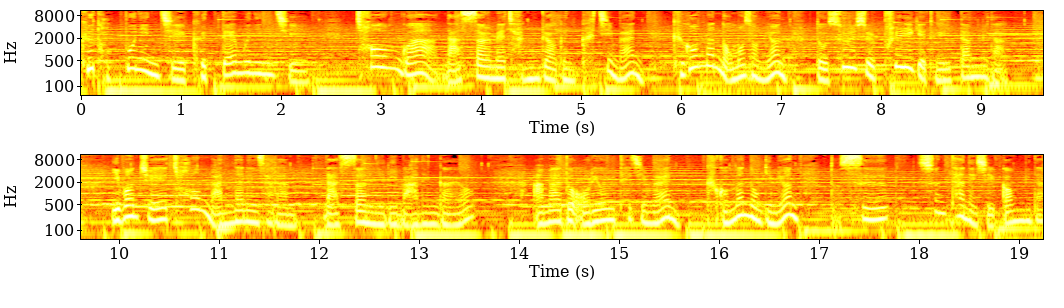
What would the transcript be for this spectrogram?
그 덕분인지 그 때문인지 처음과 낯설의 장벽은 크지만 그것만 넘어서면 또 술술 풀리게 돼 있답니다. 이번 주에 처음 만나는 사람 낯선 일이 많은가요? 아마도 어려울 테지만 그것만 넘기면 또 쓱 순탄해질 겁니다.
